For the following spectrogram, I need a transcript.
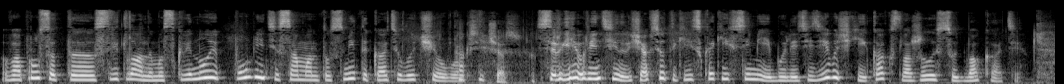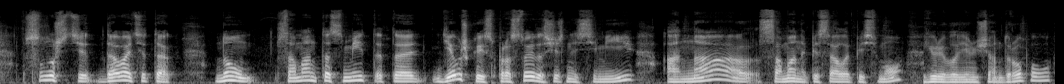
Вопрос от э, Светланы Москвиной. Помните Саманту Смит и Катю Лучеву? Как сейчас? Сергей Валентинович, а все-таки из каких семей были эти девочки и как сложилась судьба Кати? Слушайте, давайте так. Ну, Саманта Смит – это девушка из простой достаточно семьи. Она сама написала письмо Юрию Владимировичу Андропову,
